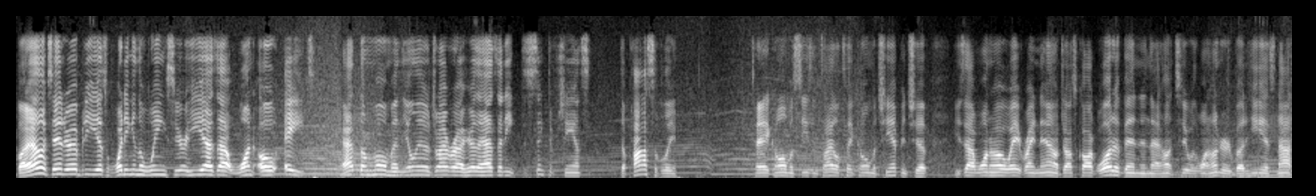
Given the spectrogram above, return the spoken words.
But Alexander Ebony is waiting in the wings here. He has at 108 at the moment. The only other driver out here that has any distinctive chance to possibly take home a season title, take home a championship. He's at 108 right now. Josh Clark would have been in that hunt too with 100, but he is not.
